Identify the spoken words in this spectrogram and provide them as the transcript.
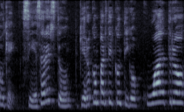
Ok, si esa eres tú, quiero compartir contigo cuatro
